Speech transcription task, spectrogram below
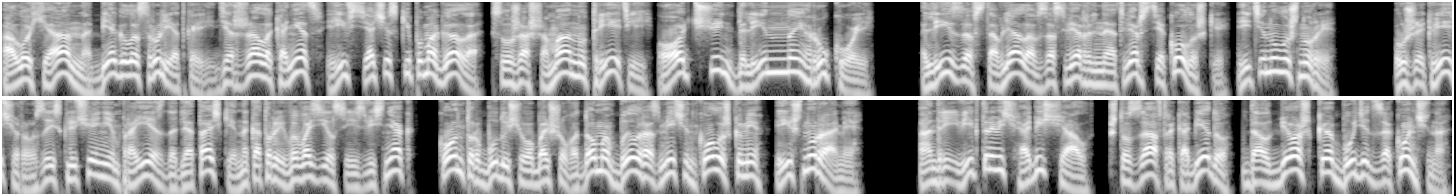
А лохи Анна бегала с рулеткой, держала конец и всячески помогала, служа шаману третьей, очень длинной рукой. Лиза вставляла в засверленное отверстие колышки и тянула шнуры. Уже к вечеру, за исключением проезда для тачки, на которой вывозился известняк, Контур будущего большого дома был размечен колышками и шнурами. Андрей Викторович обещал, что завтра к обеду долбежка будет закончена,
